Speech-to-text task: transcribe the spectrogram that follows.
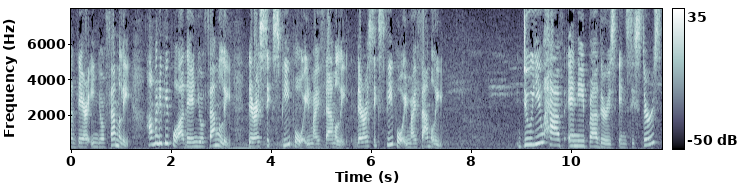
Are there in your family? How many people are there in your family? There are six people in my family. There are six people in my family. Do you have any brothers and sisters?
